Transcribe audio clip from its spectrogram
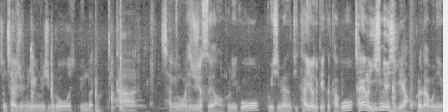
전 차주분이 이런 식으로 윙바디 다 착용을 해주셨어요. 그리고 보시면 뒷타이어도 깨끗하고 차량은 20년식이에요. 그러다 보니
